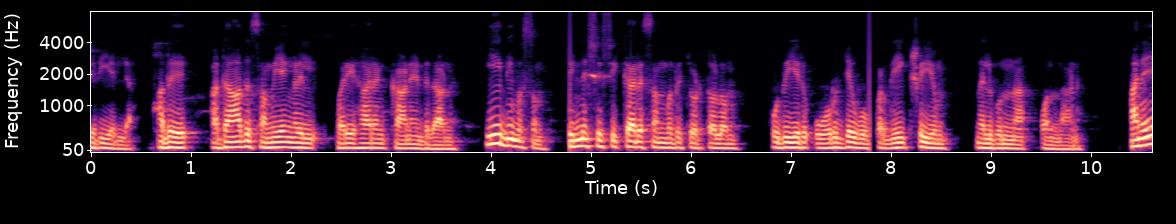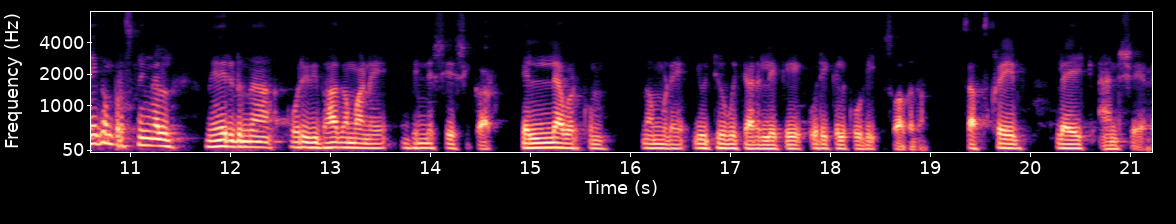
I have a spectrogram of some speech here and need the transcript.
ശരിയല്ല. അത് അതാത് സമയങ്ങളിൽ പരിഹാരം കാണേണ്ടതാണ്. ഈ ദിവസം ഭിന്നശേഷിക്കാരെ സംബന്ധിച്ചിടത്തോളം പുതിയൊരു ഊർജവും പ്രതീക്ഷയും നൽകുന്ന ഒന്നാണ്. അനേകം പ്രശ്നങ്ങൾ നേരിടുന്ന ഒരു വിഭാഗമാണ് ഭിന്നശേഷിക്കാർ. എല്ലാവർക്കും നമ്മുടെ യൂട്യൂബ് ചാനലിലേക്ക് ഒരിക്കൽ കൂടി സ്വാഗതം. Subscribe like and share.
